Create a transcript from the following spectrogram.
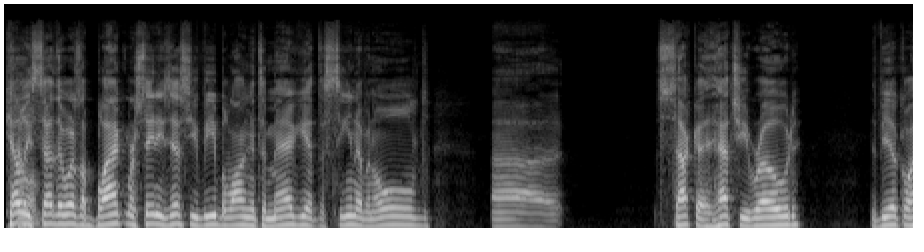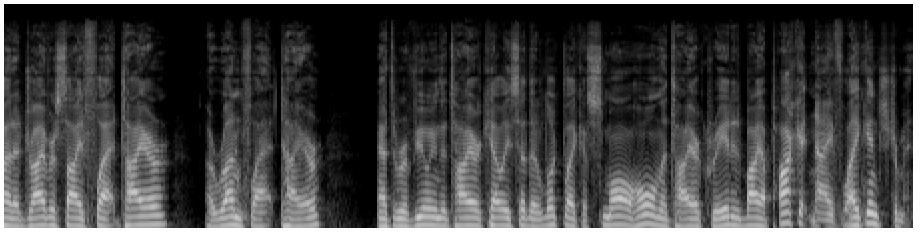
Kelly Kill him. said there was a black Mercedes SUV belonging to Maggie at the scene of an old uh, Salkehatchie Road. The vehicle had a driver's side flat tire, a run flat tire. After reviewing the tire, Kelly said there looked like a small hole in the tire created by a pocket knife like instrument.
